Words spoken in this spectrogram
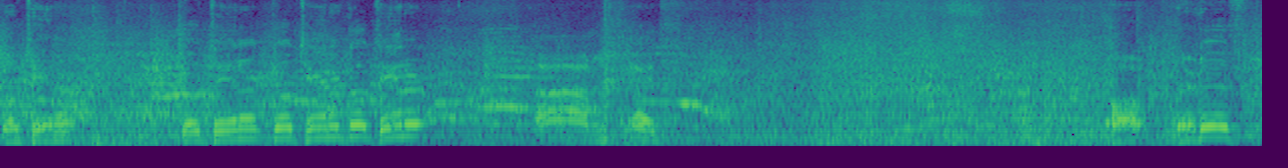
Go, Tanner. Go, Tanner. Go, Tanner. Go, Tanner. Ah, guys. Oh, there it is.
